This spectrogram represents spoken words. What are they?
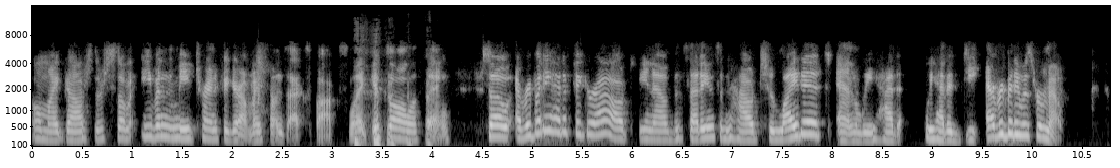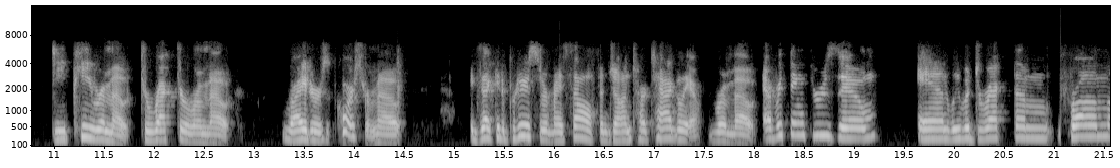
oh my gosh, there's so much, even me trying to figure out my son's Xbox. Like it's all a thing. So everybody had to figure out, you know, the settings and how to light it. And we had we had a D everybody was remote. DP remote, director remote, writers, of course, remote, executive producer, myself and John Tartaglia remote, everything through Zoom. And we would direct them from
